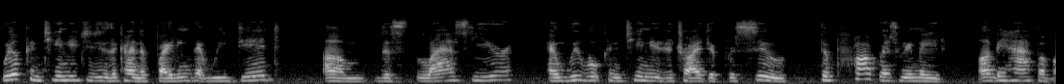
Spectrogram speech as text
We'll continue to do the kind of fighting that we did um, this last year and we will continue to try to pursue the progress we made on behalf of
